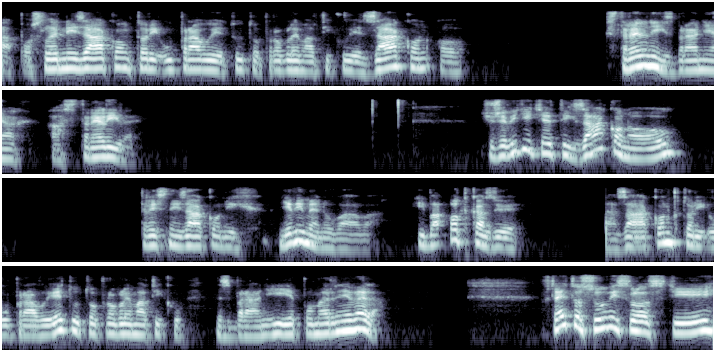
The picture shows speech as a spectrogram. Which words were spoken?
a posledný zákon, ktorý upravuje túto problematiku, je zákon o strelných zbraniach a strelivé. Čiže vidíte, tých zákonov, trestný zákon ich nevymenováva, iba odkazuje na zákon, ktorý upravuje túto problematiku zbraní, je pomerne veľa. V tejto súvislosti e,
